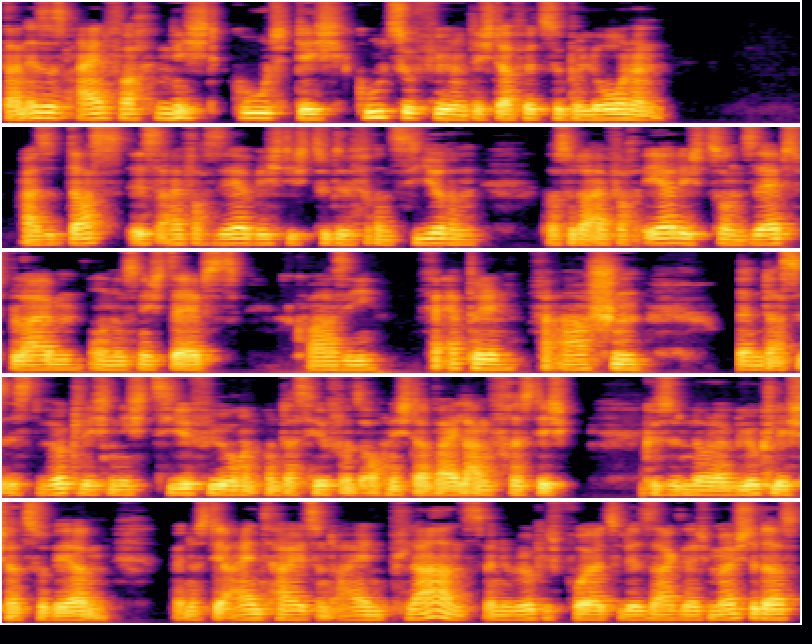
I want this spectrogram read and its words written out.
Dann ist es einfach nicht gut, dich gut zu fühlen und dich dafür zu belohnen. Also das ist einfach sehr wichtig zu differenzieren dass wir da einfach ehrlich zu uns selbst bleiben und uns nicht selbst quasi veräppeln, verarschen, denn das ist wirklich nicht zielführend und das hilft uns auch nicht dabei, langfristig gesünder oder glücklicher zu werden. Wenn du es dir einteilst und einplanst, wenn du wirklich vorher zu dir sagst, ja, ich möchte das,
